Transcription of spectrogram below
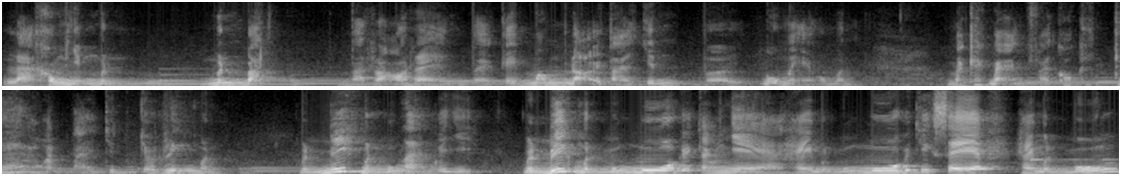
là không những mình minh bạch và rõ ràng về cái mong đợi tài chính với bố mẹ của mình, mà các bạn phải có cái kế hoạch tài chính cho riêng mình. Mình biết mình muốn làm cái gì, mình biết mình muốn mua cái căn nhà, hay mình muốn mua cái chiếc xe, hay mình muốn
